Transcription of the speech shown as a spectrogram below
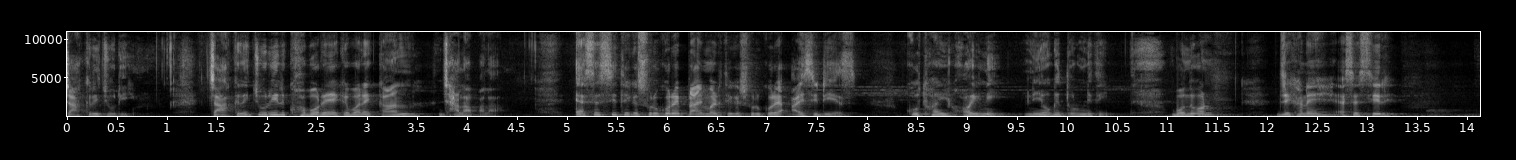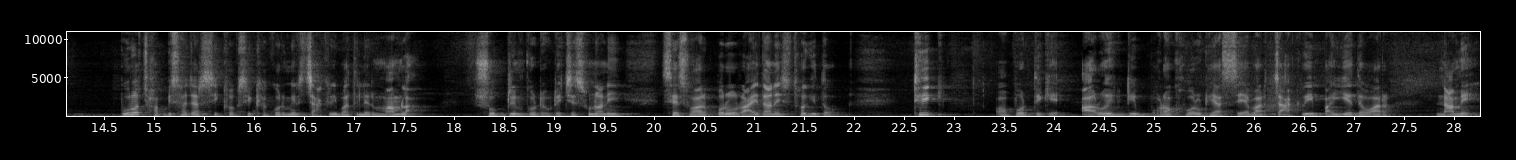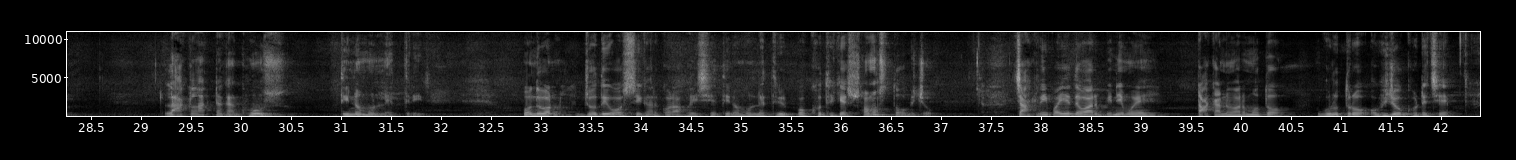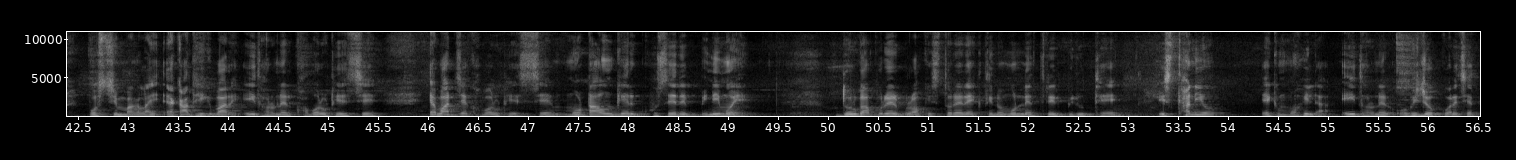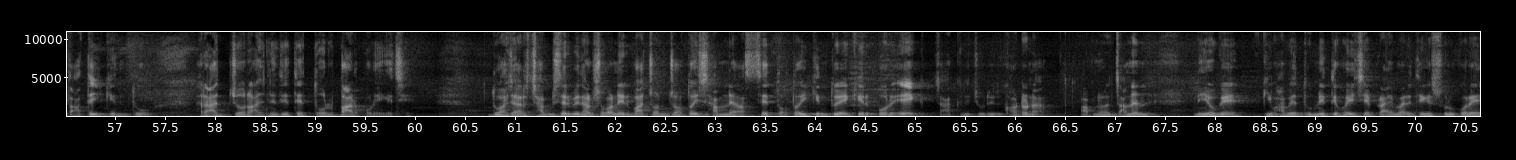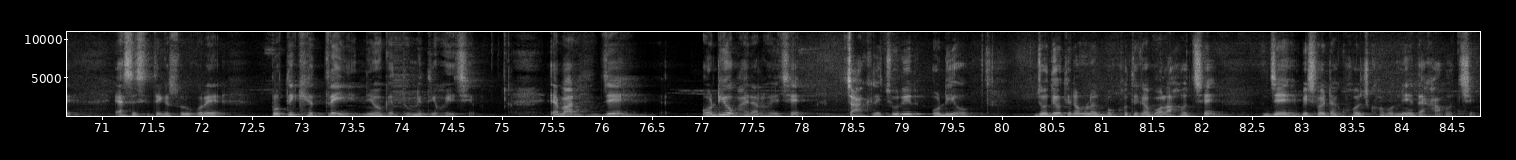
চাকরি চুরি। চাকরি চুরির খবরে একেবারে কান ঝালাপালা। এসএসসি থেকে শুরু করে প্রাইমারি থেকে শুরু করে আইসিডিএস কোথায় হয়নি নিয়োগে দুর্নীতি? বন্ধুগণ, যেখানে এসএসসির পুরো ছাব্বিশ হাজার শিক্ষক শিক্ষাকর্মীর চাকরি বাতিলের মামলা সুপ্রিম কোর্টে উঠেছে। শুনানি শেষ হওয়ার পরও রায়দান স্থগিত। ঠিক অপরদিকে আরও একটি বড় খবর উঠে আসছে। এবার চাকরি পাইয়ে দেওয়ার নামে লাখ লাখ টাকা ঘুষ তৃণমূল নেত্রীর। বন্ধুগণ, যদিও অস্বীকার করা হয়েছে তৃণমূল নেত্রীর পক্ষ থেকে সমস্ত অভিযোগ, চাকরি পাইয়ে দেওয়ার বিনিময়ে টাকা নেওয়ার মতো গুরুতর অভিযোগ ঘটেছে। পশ্চিমবাংলায় একাধিকবার এই ধরনের খবর উঠে এসেছে। এবার যে খবর উঠে এসেছে, মোটা অঙ্কের ঘুষের বিনিময়ে দুর্গাপুরের ব্লক স্তরের এক তৃণমূল নেত্রীর বিরুদ্ধে স্থানীয় এক মহিলা এই ধরনের অভিযোগ করেছে, তাতেই কিন্তু রাজ্য রাজনীতিতে তোলপাড় পড়ে গেছে। দু হাজার ছাব্বিশের বিধানসভা নির্বাচন যতই সামনে আসছে, ততই কিন্তু একের পর এক চাকরি চুরির ঘটনা। আপনারা জানেন নিয়োগে কীভাবে দুর্নীতি হয়েছে, প্রাইমারি থেকে শুরু করে এসএসসি থেকে শুরু করে প্রতি ক্ষেত্রেই নিয়োগে দুর্নীতি হয়েছে। এবার যে অডিও ভাইরাল হয়েছে, চাকরি চুরির অডিও, যদিও তৃণমূলের পক্ষ থেকে বলা হচ্ছে যে বিষয়টা খোঁজ খবর নিয়ে দেখা হচ্ছে।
